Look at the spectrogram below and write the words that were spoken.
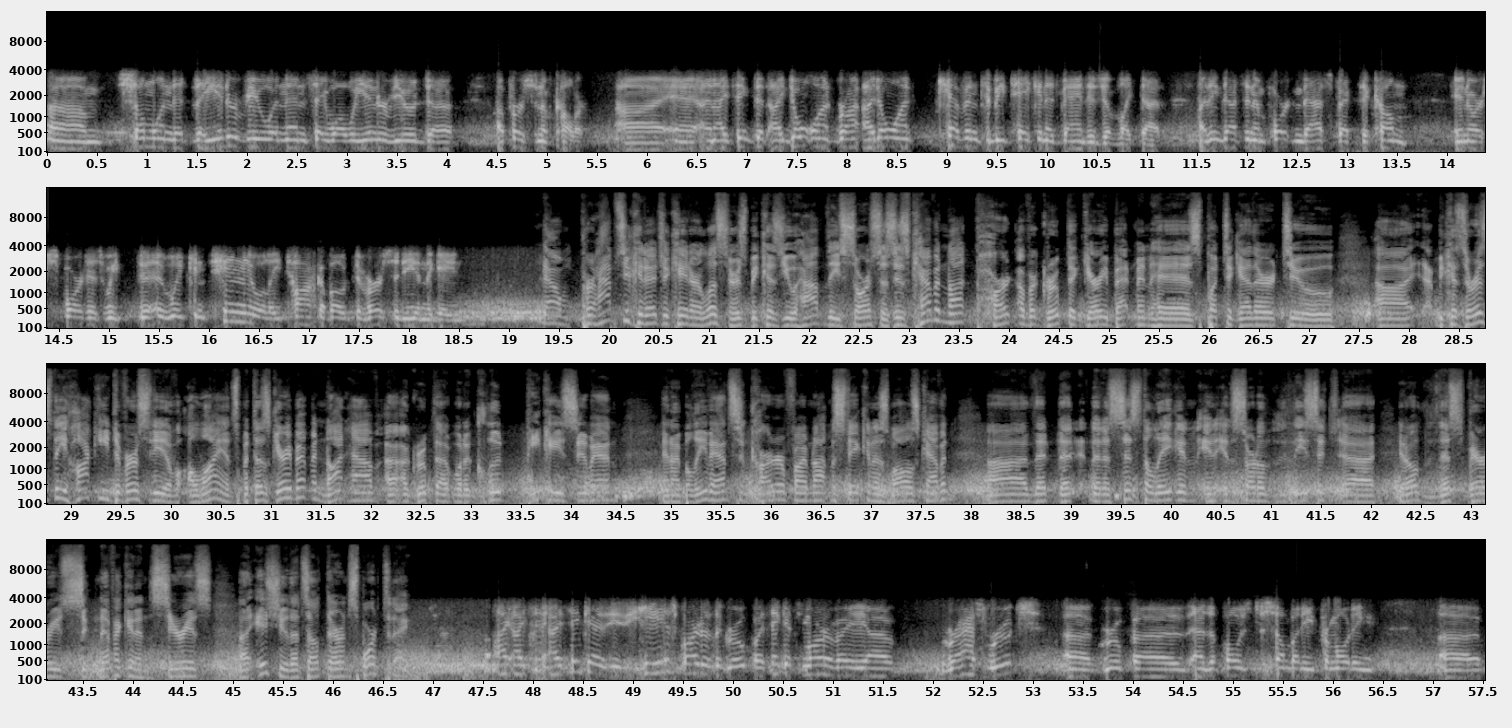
um, someone that they interview and then say, "Well, we interviewed uh, a person of color," uh, and, and I think that I don't want I don't want Kevin to be taken advantage of like that. I think that's an important aspect to come in our sport as we as we continually talk about diversity in the game. Now, perhaps you could educate our listeners because you have these sources. Is Kevin not part of a group that Gary Bettman has put together to, uh, because there is the Hockey Diversity of Alliance, but does Gary Bettman not have a, a group that would include PK Subban and I believe Anson Carter, if I'm not mistaken, as well as Kevin, uh, that, that that assist the league in, in, in sort of these, uh, you know, this very significant and serious uh, issue that's out there in sport today? I, I, th- I think uh, he is part of the group. I think it's more of a uh, grassroots uh, group uh, as opposed to somebody promoting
